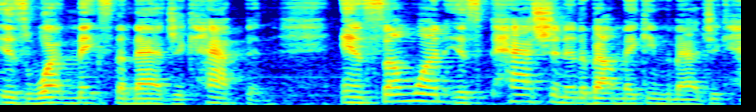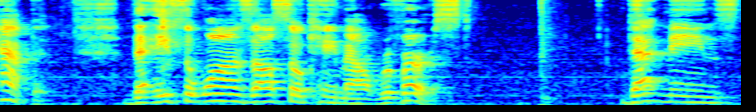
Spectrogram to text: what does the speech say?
is what makes the magic happen. And someone is passionate about making the magic happen. The Ace of Wands also came out reversed. That means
